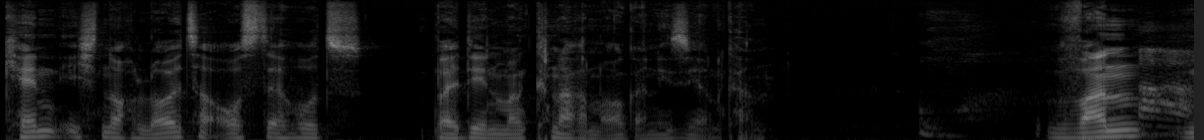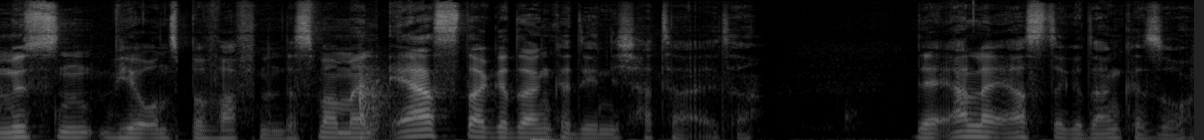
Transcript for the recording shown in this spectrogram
kenne ich noch Leute aus der Hut, bei denen man Knarren organisieren kann? Wann müssen wir uns bewaffnen? Das war mein erster Gedanke, den ich hatte, Alter. Der allererste Gedanke so.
